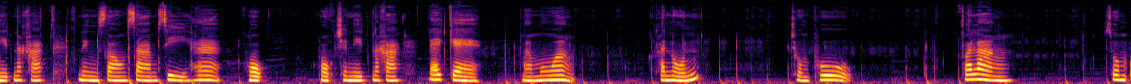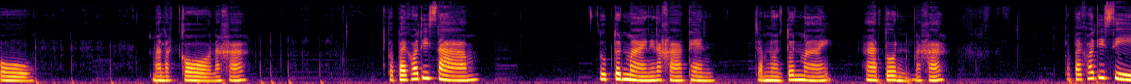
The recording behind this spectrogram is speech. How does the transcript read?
นิดนะคะ 1 2 3 4 5 6 6 ชนิดนะคะ ได้แก่มะม่วง ขนุน ชมพู่ ฝรั่ง ส้มโอมะละกอนะคะ ต่อไปข้อที่ 3 รูปต้นไม้นี่นะคะ แทนจำนวนต้นไม้ 5 ต้นนะคะ ต่อไปข้อที่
